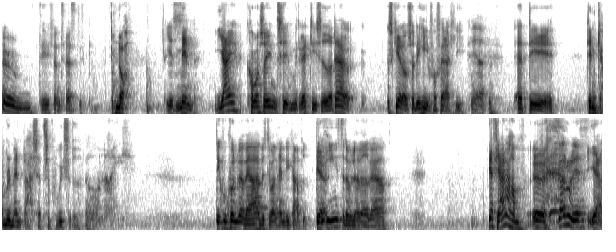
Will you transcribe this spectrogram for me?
Øhm, Det er fantastisk. nå, Yes. men jeg kommer så ind til mit rigtige sæde, og der sker der jo så det helt forfærdelige, Ja. at det, det er en gammel mand, der har sat sig på mit sæde. Åh oh, nej. Det kunne kun være værre, hvis det var en handicappet. Det er Ja. det eneste, der ville have været værre. Jeg fjerner ham. Øh, Gør du det? ja,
